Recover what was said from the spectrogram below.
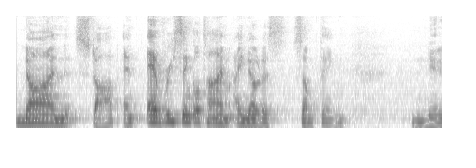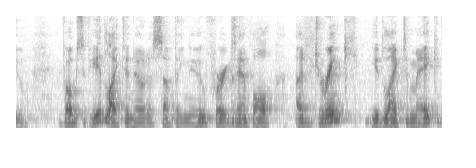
non-stop and every single time I notice something new. Folks, if you'd like to notice something new, for example, a drink you'd like to make,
